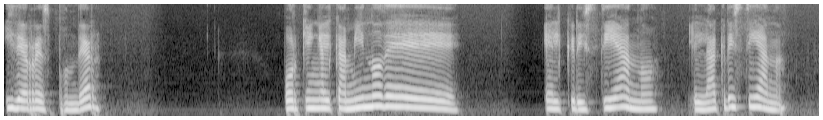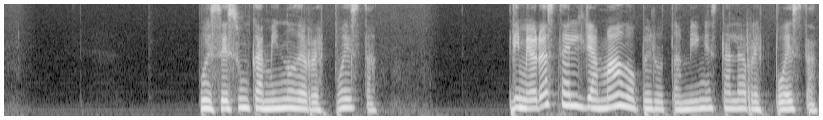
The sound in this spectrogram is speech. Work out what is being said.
y de responder. Porque en el camino de el cristiano y la cristiana, pues es un camino de respuesta. Primero está el llamado, pero también está la respuesta.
